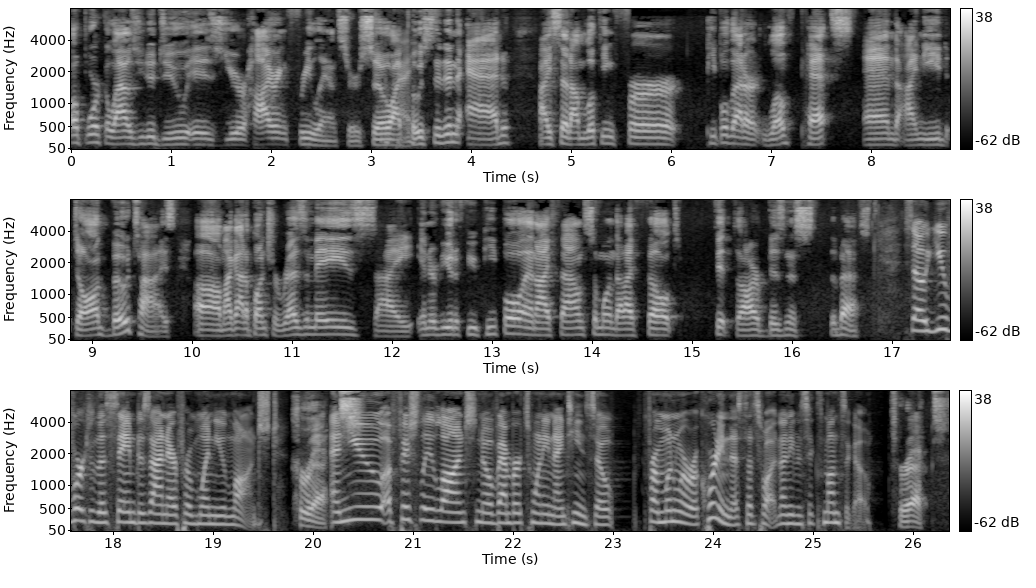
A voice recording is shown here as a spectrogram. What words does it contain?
Upwork allows you to do is you're hiring freelancers. So I posted an ad. I said, I'm looking for people that are love pets and I need dog bow ties. Um, I got a bunch of resumes. I interviewed a few people and I found someone that I felt fit our business the best. So you've worked with the same designer from when you launched. Correct. And you officially launched November 2019. So from when we're recording this, that's what, not even six months ago. Correct.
